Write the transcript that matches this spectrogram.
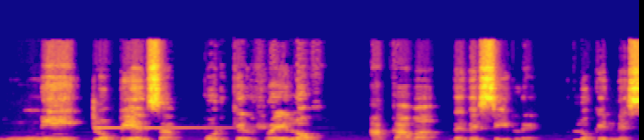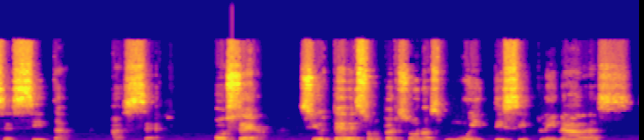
ni lo piensa porque el reloj acaba de decirle lo que necesita hacer. O sea, si ustedes son personas muy disciplinadas,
